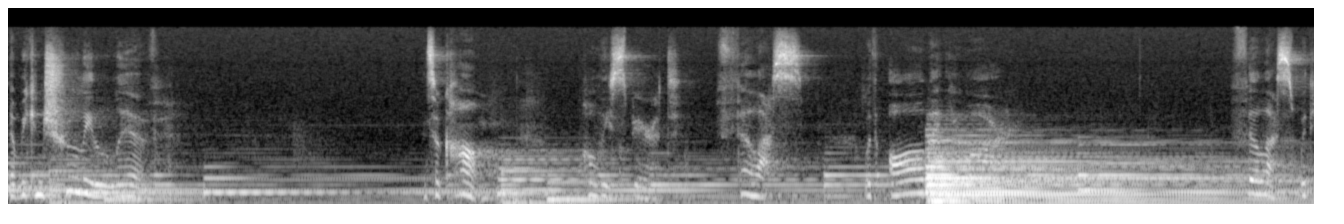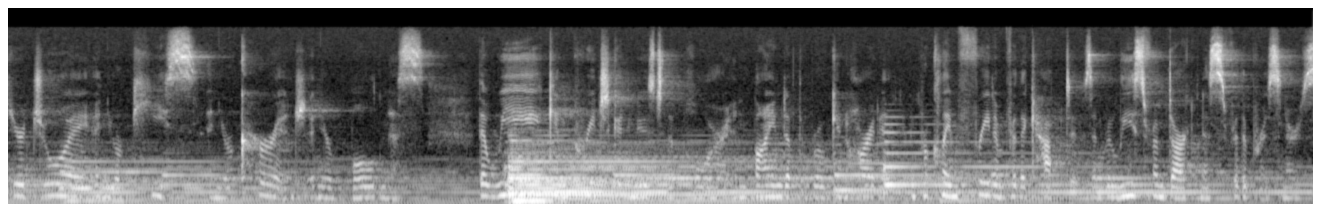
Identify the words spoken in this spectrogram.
that we can truly live. And so come, Holy Spirit, fill us with all that you are. Fill us with your joy and your peace and your courage and your boldness, that we can preach good news to the poor and bind up the brokenhearted and proclaim freedom for the captives and release from darkness for the prisoners.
